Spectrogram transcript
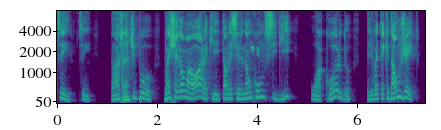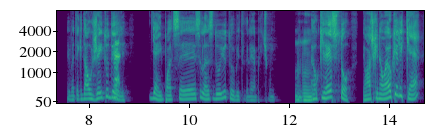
Sim, sim. Eu acho É. que, tipo, vai chegar uma hora que talvez se ele não conseguir o acordo, ele vai ter que dar um jeito. Ele vai ter que dar o jeito dele. E aí pode ser esse lance do YouTube, tá ligado? Porque, tipo, Uhum. é o que restou. Eu acho que não é o que ele quer.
